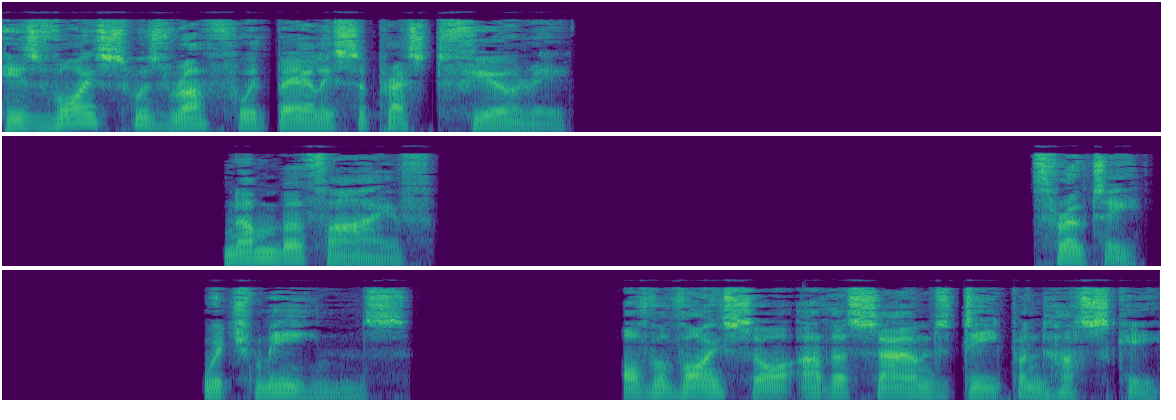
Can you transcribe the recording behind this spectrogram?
his voice was rough with barely suppressed fury. Number 5. Throaty. Which means of a voice or other sound deep and husky.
